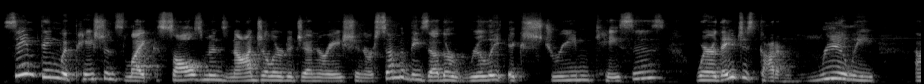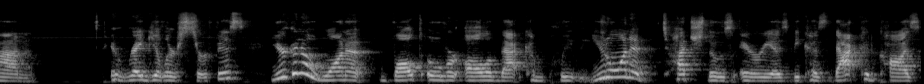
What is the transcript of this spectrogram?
Same thing with patients like Salzmann's nodular degeneration or some of these other really extreme cases where they've just got a really um, irregular surface. You're going to want to vault over all of that completely. You don't want to touch those areas because that could cause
